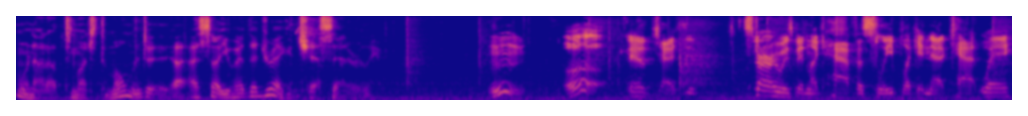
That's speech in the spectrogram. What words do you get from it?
We're not up to much at the moment. I, I saw you had that dragon chest set earlier. Mm. Oh. Star, who has been like half asleep, like in that cat way,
